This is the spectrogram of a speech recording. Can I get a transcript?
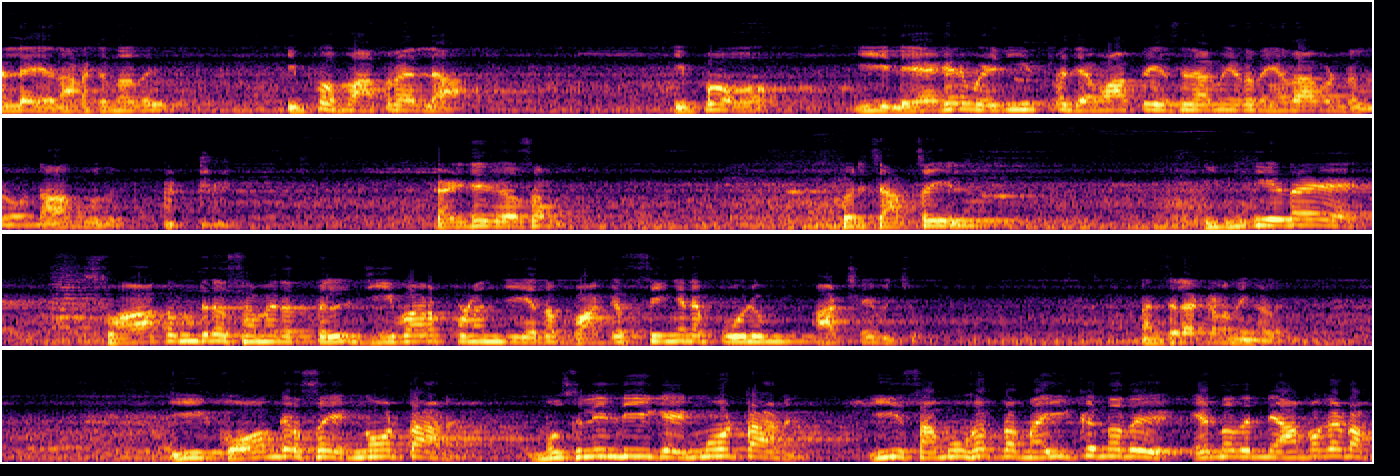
അല്ലേ നടക്കുന്നത്? ഇപ്പോൾ മാത്രമല്ല ഇപ്പോൾ ഈ ലേഖനം എഴുതിയിട്ടുള്ള ജമാഅത്തെ ഇസ്ലാമിയുടെ നേതാവുണ്ടല്ലോ ദാവൂദ്. കഴിഞ്ഞ ദിവസം ഒരു ചർച്ചയിൽ ഇന്ത്യയുടെ സ്വാതന്ത്ര്യ സമരത്തിൽ ജീവാർപ്പണം ചെയ്ത ഭഗത് സിംഗിനെ പോലും ആക്ഷേപിച്ചു. മനസ്സിലാക്കണം നിങ്ങൾ ഈ കോൺഗ്രസ് എങ്ങോട്ടാണ്? മുസ്ലിം ലീഗ് എങ്ങോട്ടാണ് ഈ സമൂഹത്തെ നയിക്കുന്നത് എന്നതിന്റെ അപകടം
